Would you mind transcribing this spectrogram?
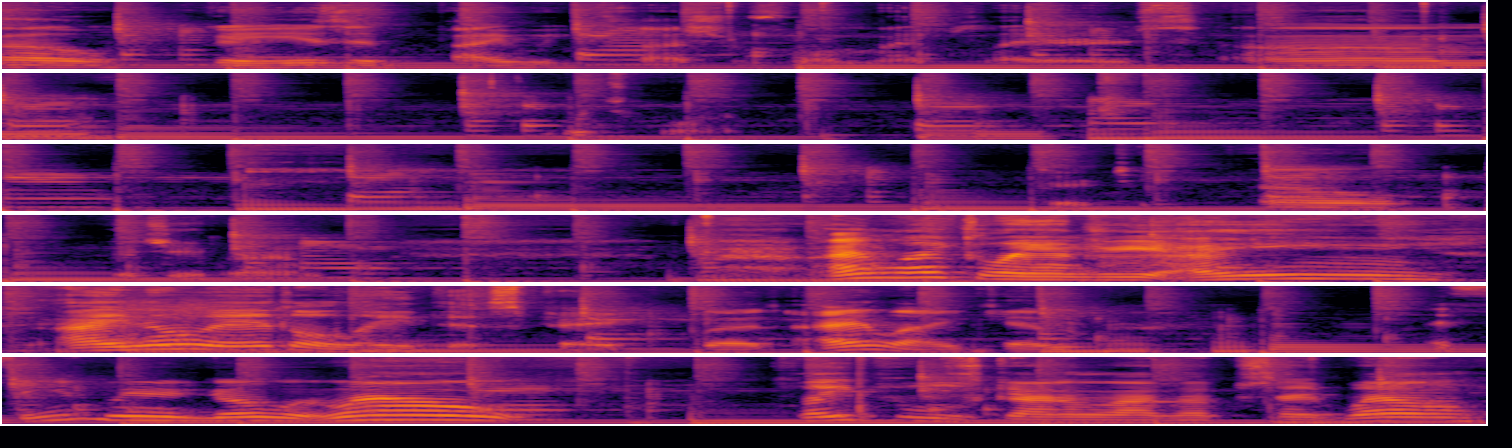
Oh, okay, he is a bye-week clash for my players. Um, which one? 13. Oh, AJ Brown. I like Landry. I I know it'll hate this pick, but I like him. I think I'm gonna go with well, Claypool's got a lot of upside. Well,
